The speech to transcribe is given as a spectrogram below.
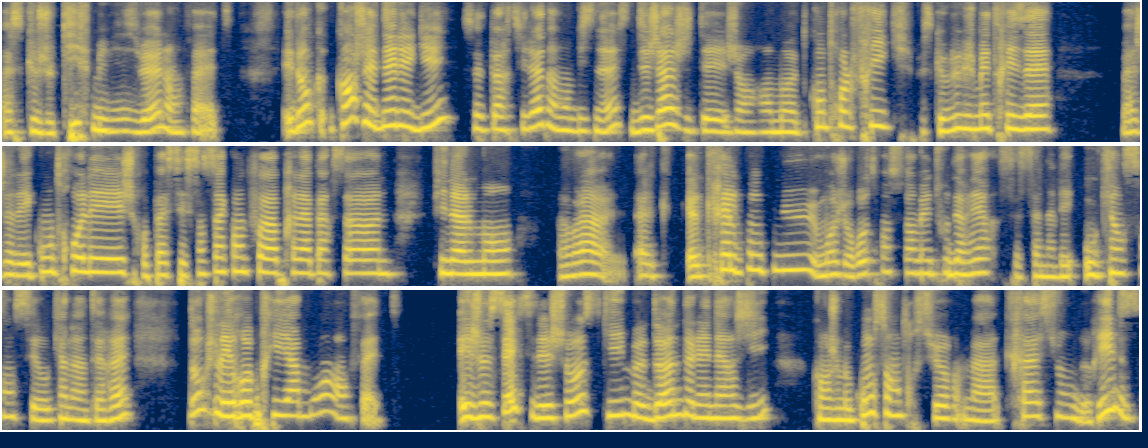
à ce que je kiffe mes visuels en fait. Et donc quand j'ai délégué cette partie-là dans mon business, déjà j'étais genre en mode contrôle fric parce que vu que je maîtrisais, bah, j'allais contrôler, je repassais 150 fois après la personne. Finalement, bah, voilà, elle, elle crée le contenu, moi je retransformais tout derrière. Ça, ça n'avait aucun sens et aucun intérêt. Donc je l'ai repris à moi en fait. Et je sais que c'est des choses qui me donnent de l'énergie. Quand je me concentre sur ma création de Reels,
